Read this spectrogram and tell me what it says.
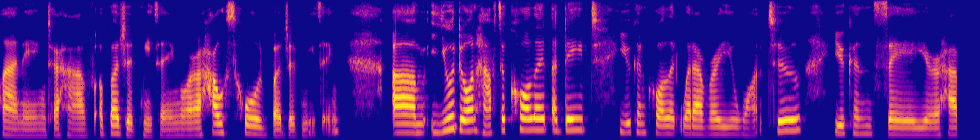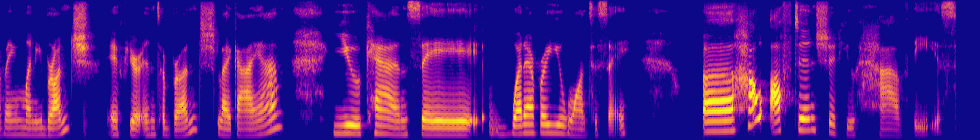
planning to have a budget meeting or a household budget meeting. Um, you don't have to call it a date. You can call it whatever you want to. You can say you're having money brunch if you're into brunch like I am, you can say whatever you want to say. Uh, how often should you have these?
